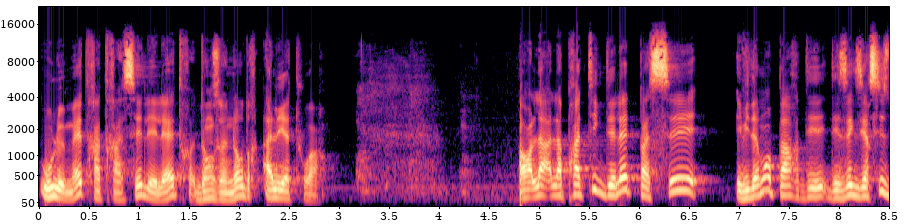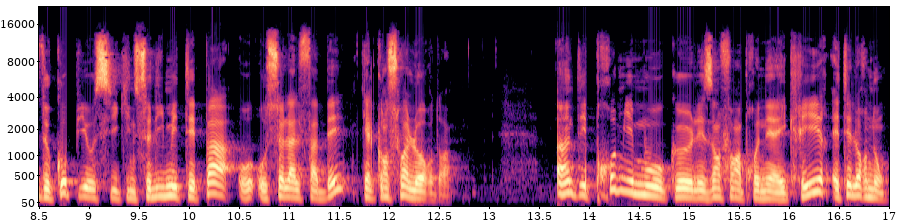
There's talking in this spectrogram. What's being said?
où le maître a tracé les lettres dans un ordre aléatoire. Alors, la, pratique des lettres passait évidemment par des, exercices de copie aussi, qui ne se limitaient pas au seul alphabet, quel qu'en soit l'ordre un des premiers mots que les enfants apprenaient à écrire était leur nom.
